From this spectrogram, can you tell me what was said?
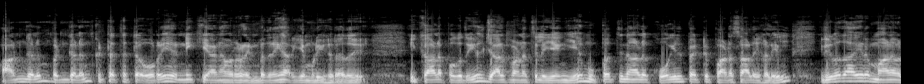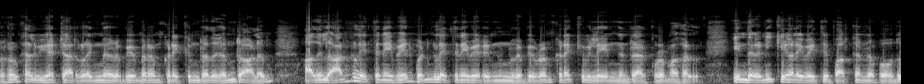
ஆண்களும் பெண்களும் கிட்டத்தட்ட ஒரே எண்ணிக்கையானவர்கள் என்பதனை அறிய முடிகிறது. இக்கால பகுதியில் ஜாழ்ப்பாணத்தில் இயங்கிய முப்பத்தி நாலு கோயில் பெற்று பாடசாலைகளில் இருபதாயிரம் மாணவர்கள் கல்வி கற்றார்கள் என்ற விவரம் கிடைக்கின்றது என்றாலும் அதில் ஆண்கள் எத்தனை பேர் பெண்கள் எத்தனை பேர் என்கின்ற விவரம் கிடைக்கவில்லை என்கின்றார் குரமகள் இந்த எண்ணிக்கைகளை வைத்து பார்க்கின்ற போது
